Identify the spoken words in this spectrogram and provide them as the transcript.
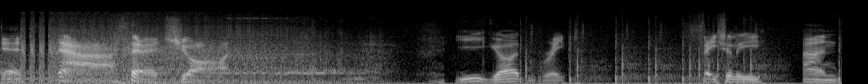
dead. Ah, headshot. He got raped. Facially and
